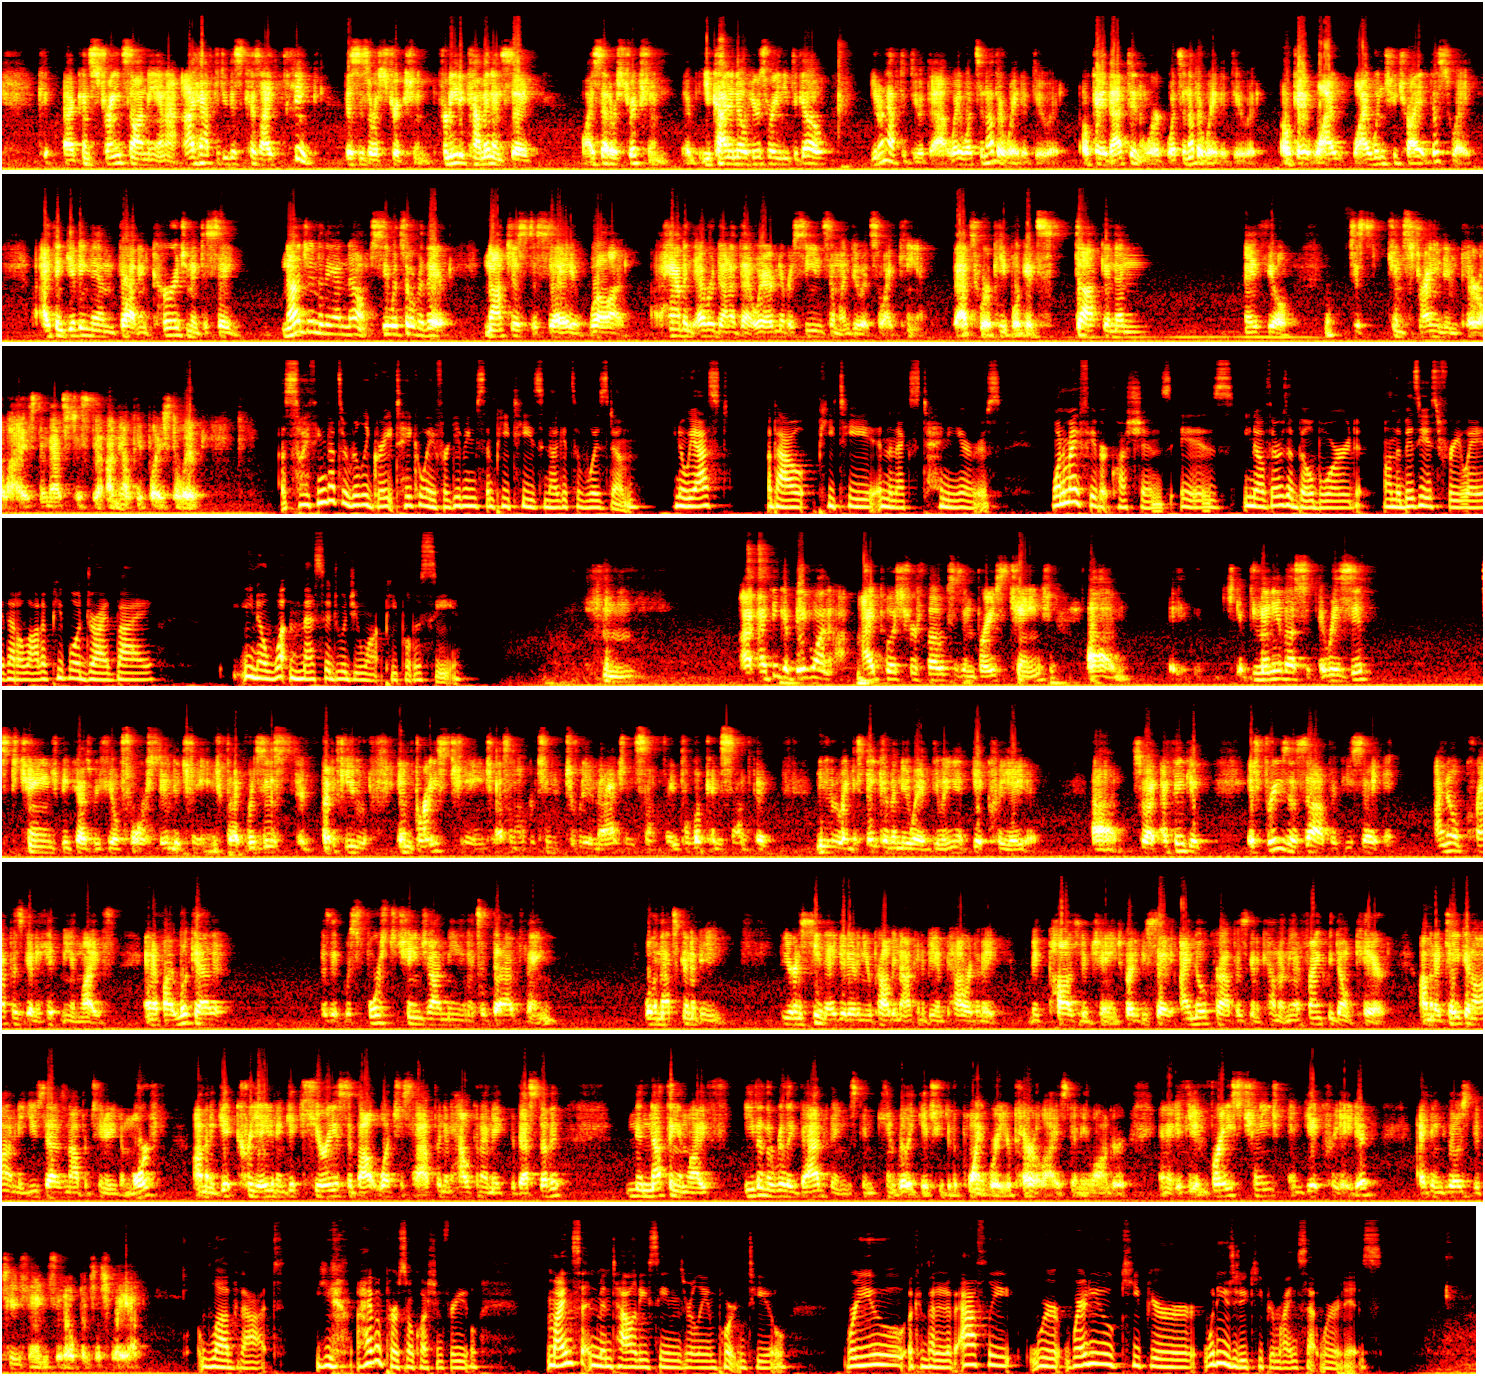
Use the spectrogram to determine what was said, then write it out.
uh, constraints on me, and I, I have to do this because I think this is a restriction. For me to come in and say, "Why is that a restriction?" You kind of know here's where you need to go. You don't have to do it that way. What's another way to do it? Okay, that didn't work. What's another way to do it? Okay, why why wouldn't you try it this way? I think giving them that encouragement to say, nudge into the unknown, see what's over there, not just to say, well, I, I haven't ever done it that way. I've never seen someone do it, so I can't. That's where people get stuck and then they feel just constrained and paralyzed. And that's just an unhealthy place to live. So I think that's a really great takeaway for giving some PTs nuggets of wisdom. You know, we asked about PT in the next 10 years. One of my favorite questions is, you know, if there was a billboard on the busiest freeway that a lot of people would drive by, you know, what message would you want people to see? Hmm. I, I, think a big one I push for folks is embrace change. Um, many of us resist change because we feel forced into change, but resist. But if you embrace change as an opportunity to reimagine something, to look in something new, and to think of a new way of doing it, get creative. Uh, so I, I, think it it frees us up if you say, I know crap is going to hit me in life, and if I look at it as it was forced to change on me and it's a bad thing, well then that's going to be you're going to see negative, and you're probably not going to be empowered to make make positive change. But if you say, I know crap is going to come at me, I frankly don't care. I'm going to take it on. I'm going to use that as an opportunity to morph. I'm going to get creative and get curious about what just happened and how can I make the best of it. And nothing in life even the really bad things can, can really get you to the point where you're paralyzed any longer. And if you embrace change and get creative, I think those are the two things that opens us way up. Love that. Yeah, I have a personal question for you. Mindset and mentality seems really important to you. Were you a competitive athlete? Where where do you keep your what do you do to keep your mindset where it is?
